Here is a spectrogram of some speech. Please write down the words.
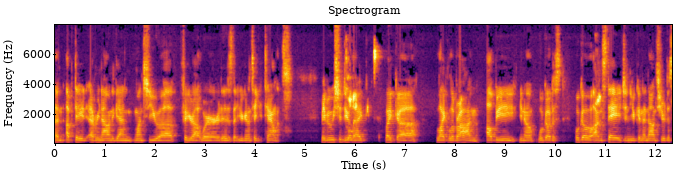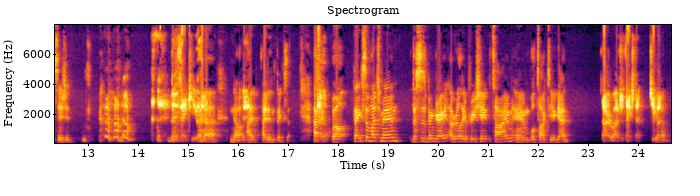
an update every now and again once you uh, figure out where it is that you're going to take your talents. Maybe we should do cool. like like uh, like LeBron. I'll be, you know, we'll go to we'll go on stage and you can announce your decision. no. no, thank you. no, I, I didn't think so. All right. Well, thanks so much, man. This has been great. I really appreciate the time, and we'll talk to you again. All right, Roger. Thanks, man. See you, bud.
